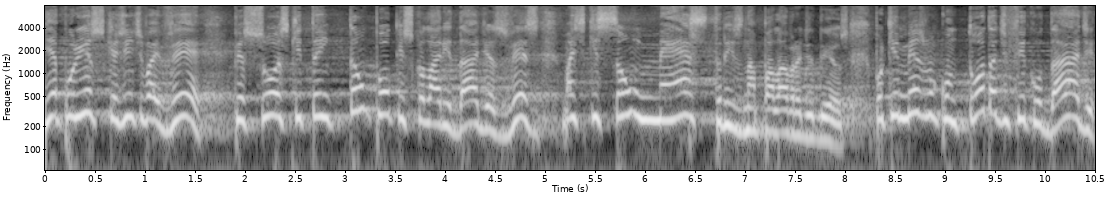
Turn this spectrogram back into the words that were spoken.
E é por isso que a gente vai ver pessoas que têm tão pouca escolaridade às vezes, mas que são mestres na palavra de Deus, porque mesmo com toda a dificuldade,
